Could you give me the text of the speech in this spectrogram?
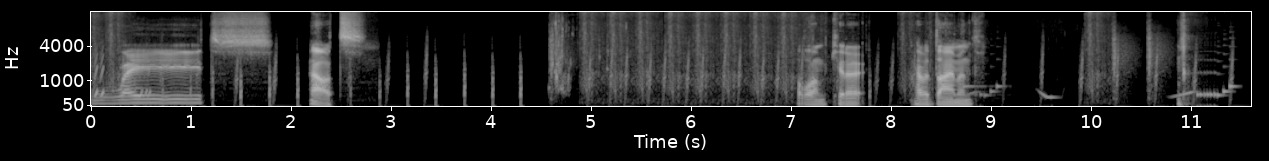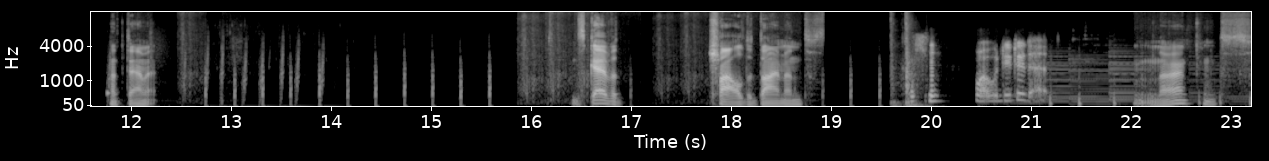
Wait. Oh, it's. Hold on, kiddo. Have a diamond. God damn it. Let's give a a diamond. Why would you do that? No, it's...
